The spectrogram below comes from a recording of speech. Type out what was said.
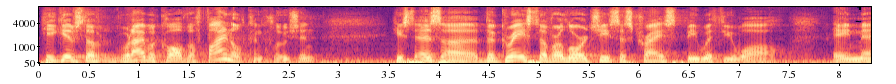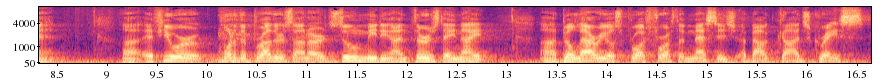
he gives the what I would call the final conclusion. He says, uh, The grace of our Lord Jesus Christ be with you all. Amen. Uh, if you were one of the brothers on our Zoom meeting on Thursday night, uh, Bill Larios brought forth a message about God's grace.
